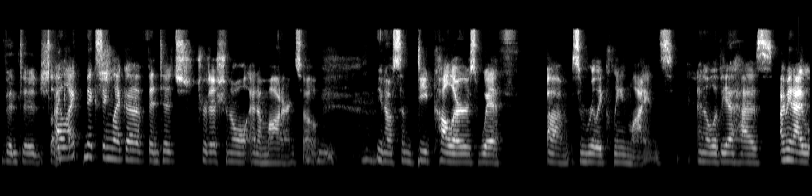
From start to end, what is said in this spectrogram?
vintage like i like mixing like a vintage traditional and a modern so mm-hmm. you know some deep colors with um some really clean lines and Olivia has I mean I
